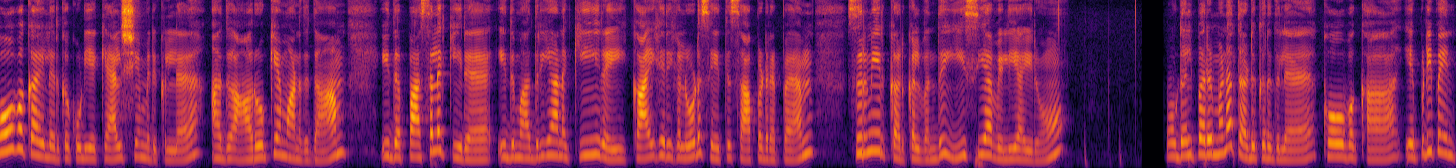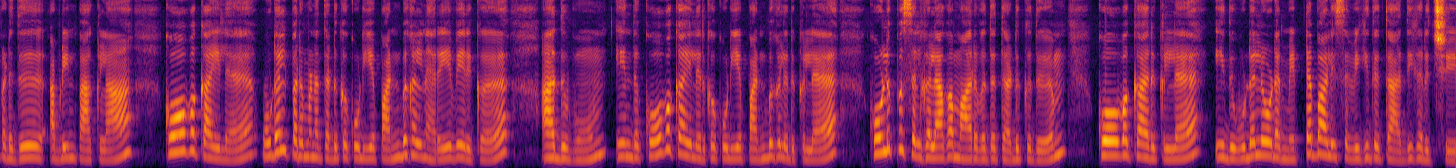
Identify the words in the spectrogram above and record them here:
கோவக்காயில் இருக்கக்கூடிய கால்சியம் இருக்குல்ல அது ஆரோக்கியமானது தான். இதை பசலக்கீரை இது மாதிரியான கீரை காய்கறிகளோடு சேர்த்து சாப்பிட்றப்ப சிறுநீர் கற்கள் வந்து ஈஸியாக வெளியாயிரும். உடல் பருமனை தடுக்கிறதுல கோவக்காய் எப்படி பயன்படுது அப்படின்னு பார்க்கலாம். கோவக்காயில் உடல் பருமனை தடுக்கக்கூடிய பண்புகள் நிறையவே இருக்கு. அதுவும் இந்த கோவக்காயில் இருக்கக்கூடிய பண்புகள் இருக்குல்ல கொழுப்பு செல்களாக மாறுவதை தடுக்குது. கோவக்காய் இருக்குல்ல இது உடலோட மெட்டபாலிச விகிதத்தை அதிகரித்து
